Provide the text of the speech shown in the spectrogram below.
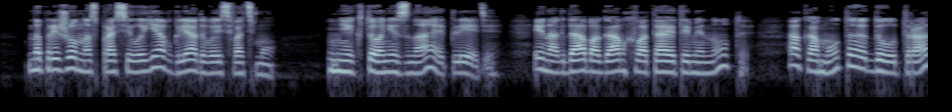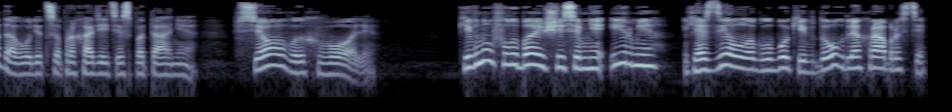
—— напряженно спросила я, вглядываясь во тьму. «Никто не знает, леди. Иногда богам хватает и минуты, а кому-то до утра доводится проходить испытания. Все в их воле». Кивнув улыбающейся мне Ирме, я сделала глубокий вдох для храбрости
